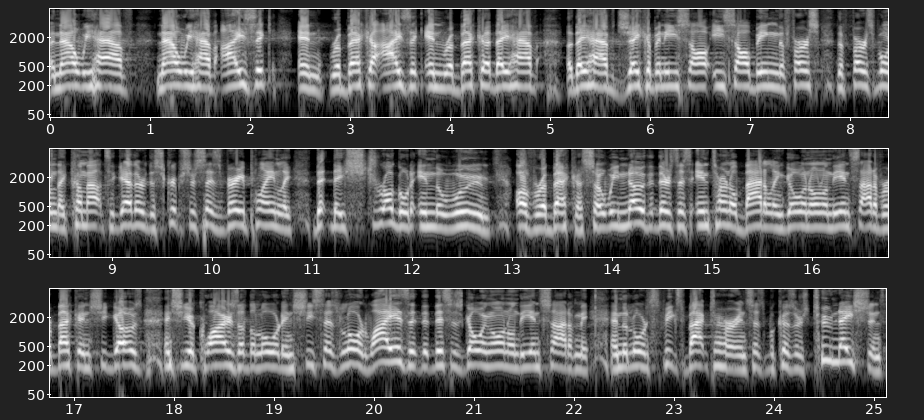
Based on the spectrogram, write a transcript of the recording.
and now we have now we have Isaac and Rebekah. Isaac and Rebekah, they have they have Jacob and Esau. Esau being the first, the firstborn. They come out together. The scripture says very plainly that they struggled in the womb of Rebekah. So we know that there's this internal battling going on on the inside of Rebekah, and she goes and she acquires of the Lord, and she says, Lord, why is it that this is going on on the inside of me? And the Lord speaks back to her and says, Because there's two nations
